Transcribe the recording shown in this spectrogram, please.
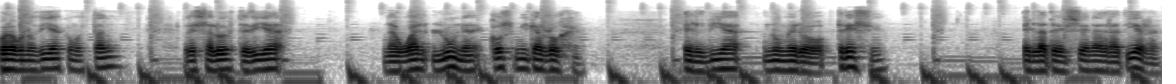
Hola, buenos días, ¿cómo están? Les saludo este día Nahual Luna Cósmica Roja, el día número 13 en la trecena de la Tierra,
